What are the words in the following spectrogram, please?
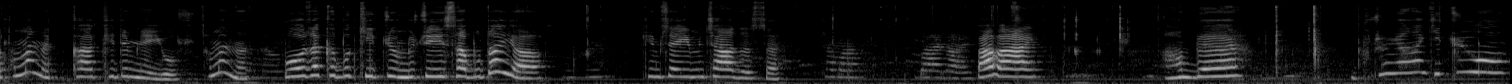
ol tamam mı? Kalk kedimle olsun tamam mı? Bu arada kabuk gidiyorum. Bir şey ise bu da ya. Kimse yemi çağırırsa. Tamam. Bay bay. Bye bye. Abi. Bu dünyaya gidiyorum.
